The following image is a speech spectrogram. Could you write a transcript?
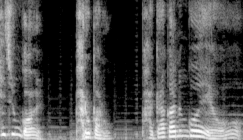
해준 걸 바로바로 받아가는 거예요.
